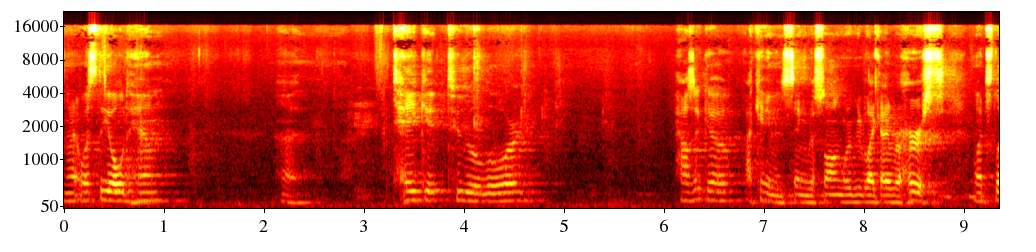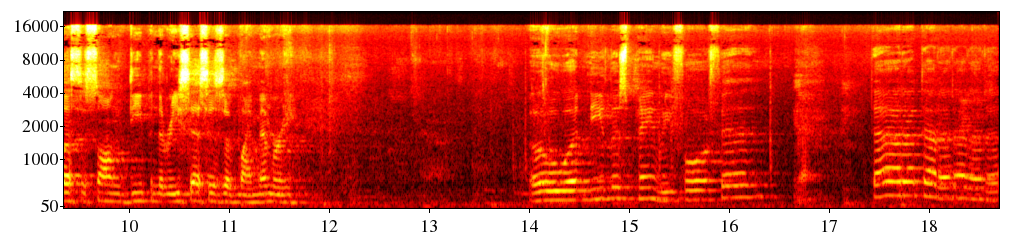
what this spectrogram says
All right, what's the old hymn? Uh, take it to the Lord. How's it go? I can't even sing the song like I rehearsed, much less the song deep in the recesses of my memory. Oh, what needless pain we forfeit. Da, da, da, da, da, da.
